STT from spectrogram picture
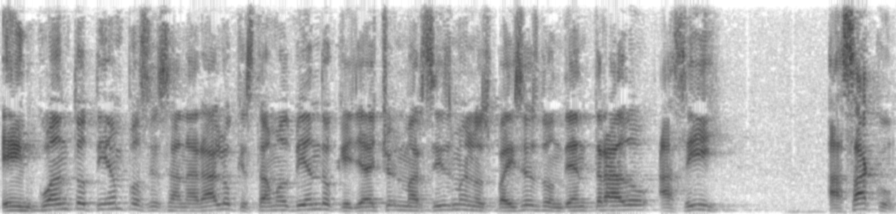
¿En cuánto tiempo se sanará lo que estamos viendo que ya ha hecho el marxismo en los países donde ha entrado así, a saco?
